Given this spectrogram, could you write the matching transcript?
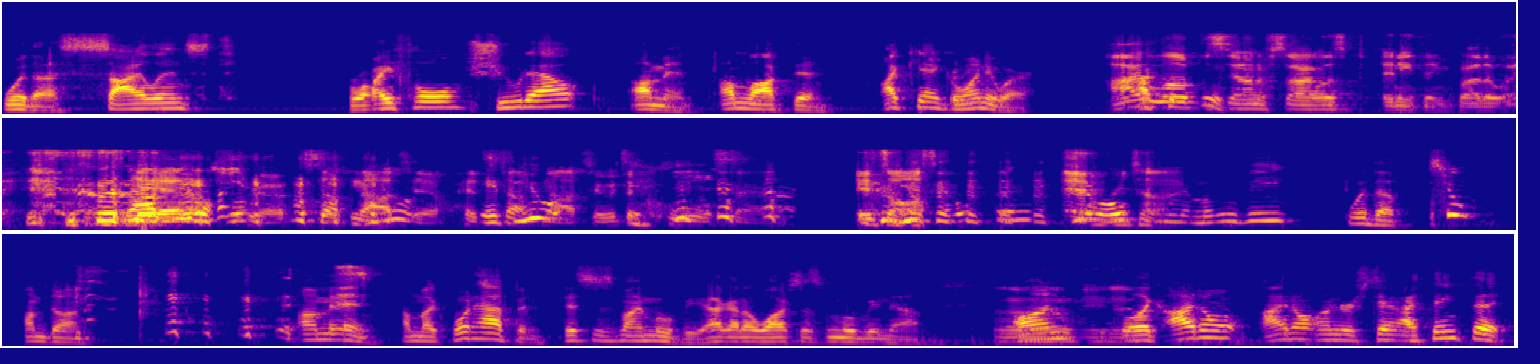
with a silenced rifle shootout, I'm in. I'm locked in. I can't go anywhere. I I love could- the sound of silence. Anything, by the way. Yeah, that's true. It's tough not to. It's tough you- not to. It's a cool sound. it's awesome. Open, you Every open time. the movie with a pew, I'm done. I'm in. I'm like, what happened? This is my movie. I gotta watch this movie now. Oh, On man. like, I don't, I don't understand. I think that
